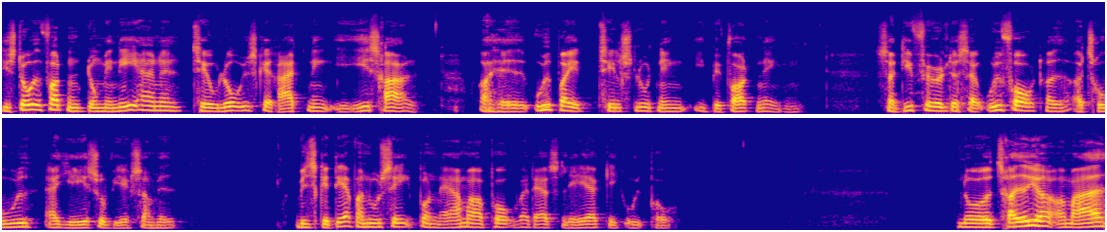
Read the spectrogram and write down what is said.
De stod for den dominerende teologiske retning i Israel og havde udbredt tilslutning i befolkningen så de følte sig udfordret og truet af Jesu virksomhed. Vi skal derfor nu se på nærmere på, hvad deres lære gik ud på. Noget tredje og meget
